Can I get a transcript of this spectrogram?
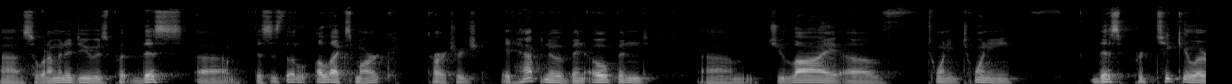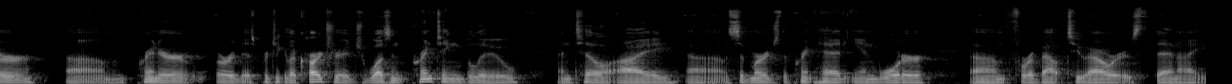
Uh, so what I'm going to do is put this, uh, this is the Lexmark cartridge. It happened to have been opened um, July of 2020. This particular um, printer or this particular cartridge wasn't printing blue until I uh, submerged the print head in water um, for about two hours. Then I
